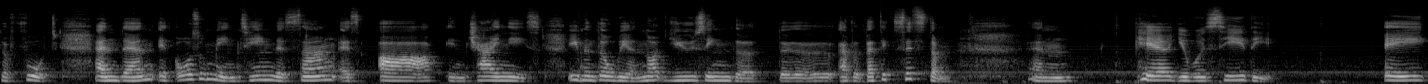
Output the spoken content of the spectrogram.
the foot and then it also maintains the sound as R in Chinese even though we are not using the, the alphabetic system. And here you will see the A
